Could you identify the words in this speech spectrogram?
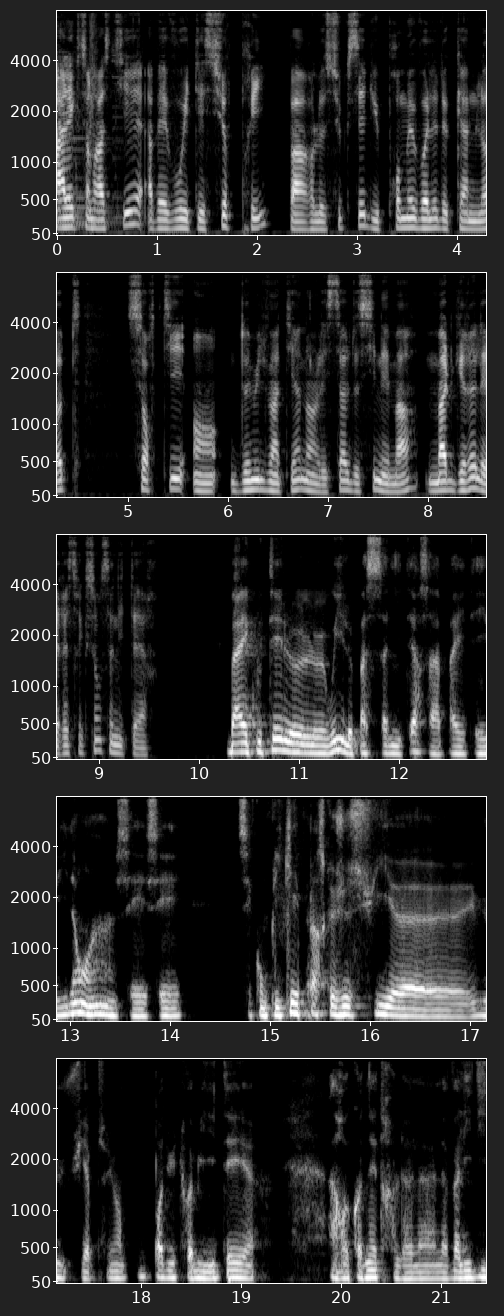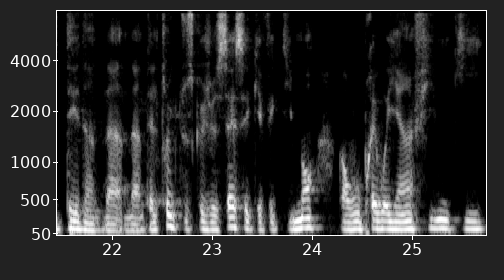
Alexandre Astier, avez-vous été surpris par le succès du premier volet de Camelot, sorti en 2021 dans les salles de cinéma, malgré les restrictions sanitaires? Bah écoutez, le, le- oui, le pass sanitaire, ça n'a pas été évident. Hein. C'est, c'est, compliqué parce que je suis, euh, je suis absolument pas du tout habilité à reconnaître la, la- la validité d'un, tel truc. Tout ce que je sais, c'est qu'effectivement, quand vous prévoyez un film qui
